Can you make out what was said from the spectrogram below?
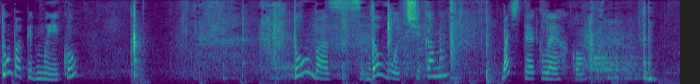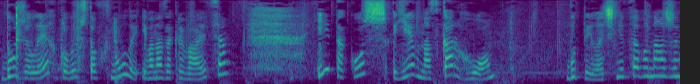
тумба під мийку, тумба з доводчиками. Бачите, як легко дуже легко ви штовхнули і вона закривається. І також є в нас карго, бутилочниця вона же,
